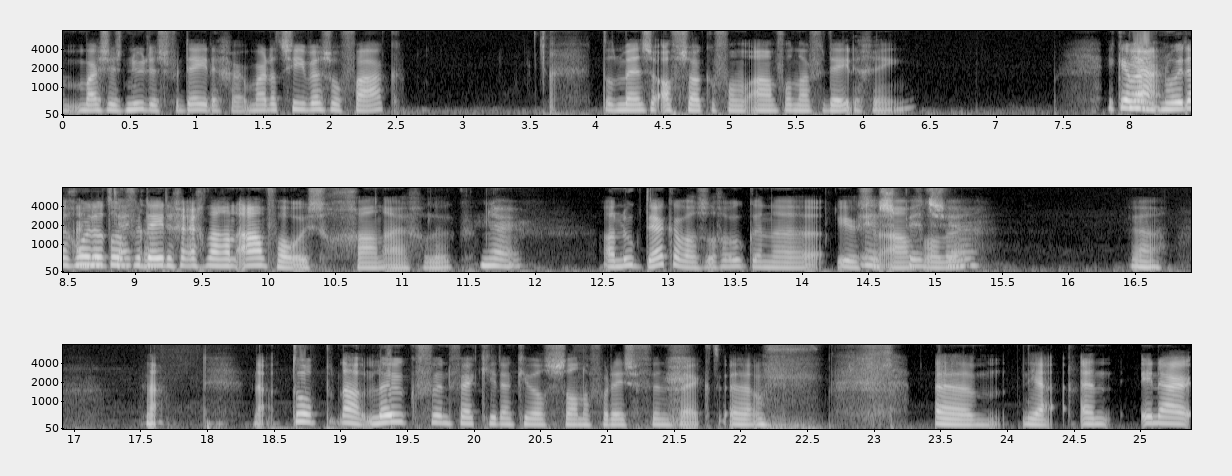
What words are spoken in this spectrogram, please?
maar ze is nu dus verdediger. Maar dat zie je best wel vaak. Dat mensen afzakken van aanval naar verdediging. Ik heb Ja, eigenlijk nooit echt gehoord dat een verdediger echt naar een aanval is gegaan eigenlijk. Nee. Anouk Dekker was toch ook een eh, eerste aanvaller? ja. Ja. Nou, Nou, top. Nou, leuk fun factje. Dankjewel Sanne voor deze fun fact. Ehm, ehm, ja, en in haar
